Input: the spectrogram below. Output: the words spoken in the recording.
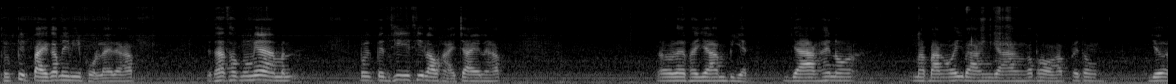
ถึงปิดไปก็ไม่มีผลอะไรนะครับ แต่ถ้าตรงเนี้ยมันเป็นที่ที่เราหายใจนะครับ เราเลยพยายามเบียดยางให้น้อยมาบังเอาไว้บางยางก็พอครับไม่ต้องเยอะ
